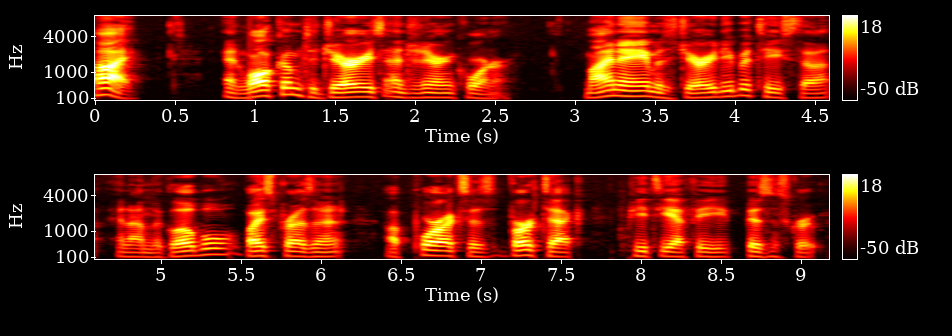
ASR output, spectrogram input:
Hi, and welcome to Jerry's Engineering Corner. My name is Jerry DiBattista, and I'm the Global Vice President of Porex's Virtek PTFE Business Group.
